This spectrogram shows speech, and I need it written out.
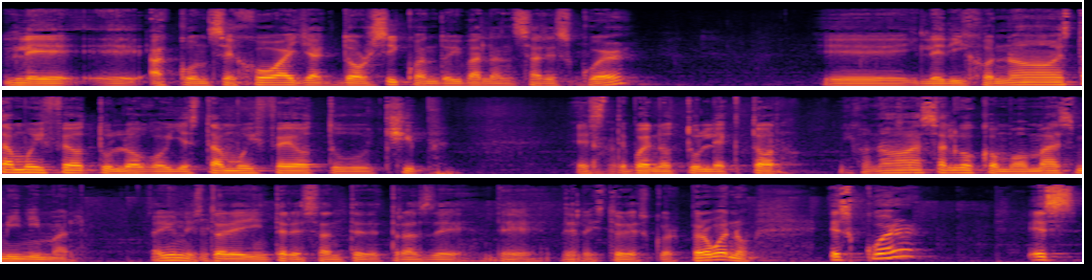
le aconsejó a Jack Dorsey cuando iba a lanzar Square y le dijo, no, está muy feo tu logo y está muy feo tu chip, este, bueno, tu lector. Dijo, no, haz algo como más minimal. Hay una historia interesante detrás de, la historia de Square. Pero bueno, Square es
